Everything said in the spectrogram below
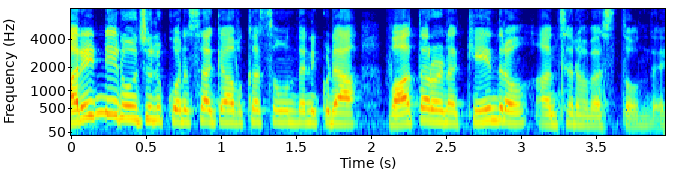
మరిన్ని రోజులు కొనసాగే అవకాశం ఉందని కూడా వాతావరణ కేంద్రం అంచనా వస్తోంది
